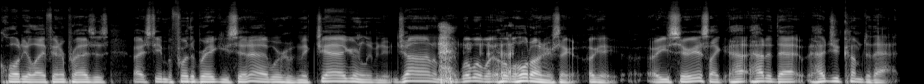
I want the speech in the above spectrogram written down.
Quality of Life Enterprises. All right, Stephen, before the break, you said, ah, I work with Mick Jagger and Olivia Newton John. I'm like, whoa, whoa, whoa, hold on here a second. Okay, are you serious? Like, how, how did that, how did you come to that?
